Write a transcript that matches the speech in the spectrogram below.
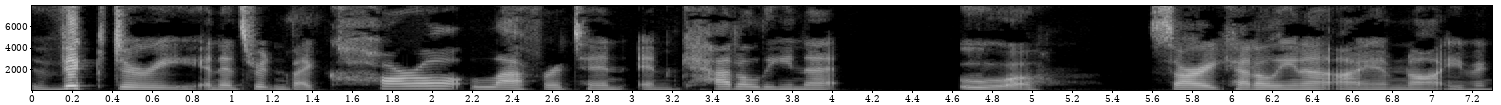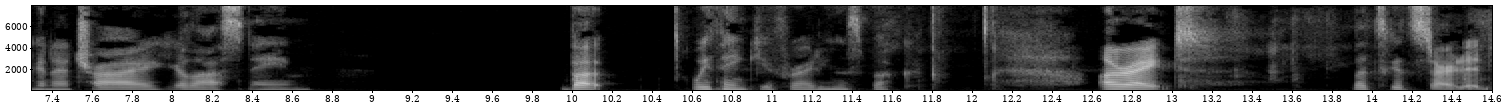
victory. And it's written by Carl Laferton and Catalina. Ooh, sorry, Catalina. I am not even going to try your last name. But we thank you for writing this book. All right, let's get started.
